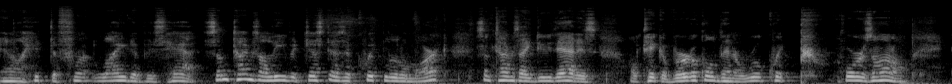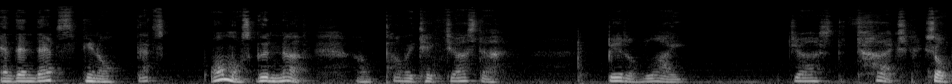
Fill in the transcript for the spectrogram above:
and I'll hit the front light of his hat. Sometimes I'll leave it just as a quick little mark. Sometimes I do that is I'll take a vertical, then a real quick horizontal, and then that's, you know, that's almost good enough. I'll probably take just a bit of light, just a touch. So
